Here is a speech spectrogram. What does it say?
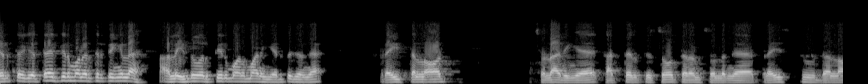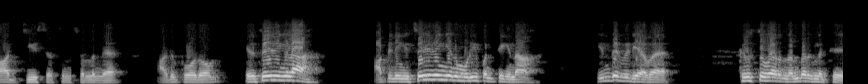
எடுத்து எத்தனை தீர்மானம் எடுத்துருக்கீங்களா அதுல இது ஒரு தீர்மானமா நீங்க எடுத்துக்கோங்க. பிரைஸ் த லார்ட் சொல்லாதீங்க. கத்தருக்கு சோத்திரம் சொல்லுங்க. பிரைஸ் டு த லார்ட் ஜீசஸ்ன்னு சொல்லுங்க. அது போதும். இது செய்வீங்களா? அப்படி நீங்க செய்வீங்கன்னு முடிவு பண்ணிட்டீங்கன்னா இந்த வீடியோவை கிறிஸ்துவர் நண்பர்களுக்கு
